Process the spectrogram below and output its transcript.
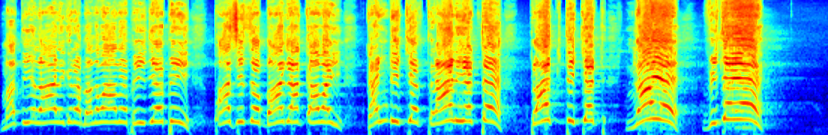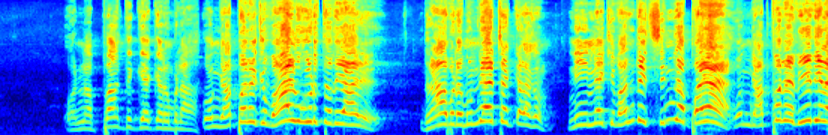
மத்தியில் ஆளுகிற மதவாத பிஜேபி பாசிச பாஜகவை கண்டிக்க திராணியற்ற பிளாக் டிக்கெட் நாய விஜய. உன்னை பார்த்து கேட்கிறோம்டா உங்க அப்பனுக்கு வாழ்வு கொடுத்தது யாரு? திராவிட முன்னேற்ற கழகம். நீ இன்னைக்கு வந்து சின்ன பய உங்க அப்பனை வீதியில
